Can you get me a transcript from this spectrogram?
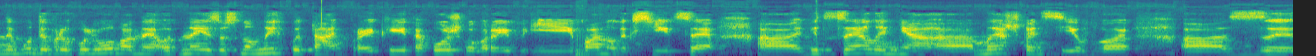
не буде врегульоване одне із основних питань, про які також говорив і пан Олексій, це відселення мешканців з,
